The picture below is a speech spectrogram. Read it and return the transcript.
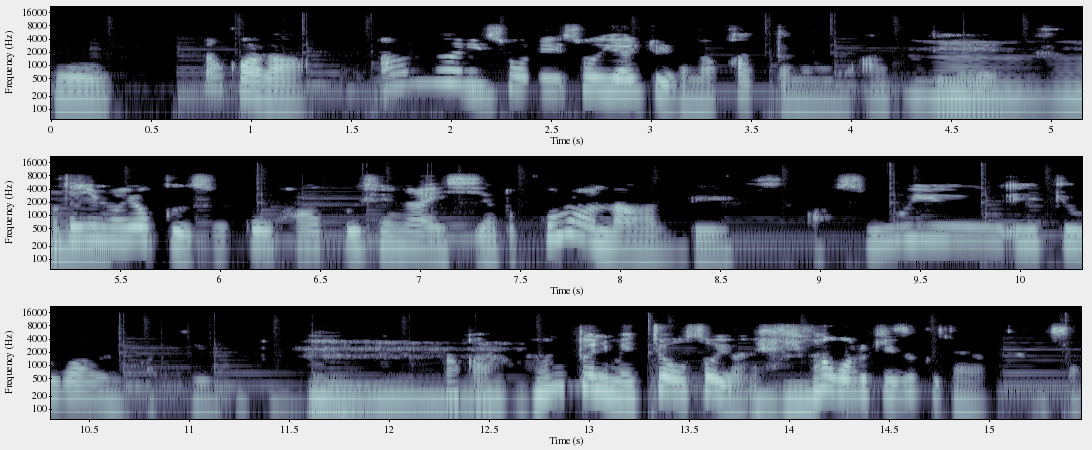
そう。だから、あんまりそれ、そういうやりとりがなかったのもあって、うん私もよくそこを把握してないし、あとコロナで、あ、そういう影響があるのかっていうこと。うんなんか、本当にめっちゃ遅いよね。今頃気づくじゃなくてさ。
